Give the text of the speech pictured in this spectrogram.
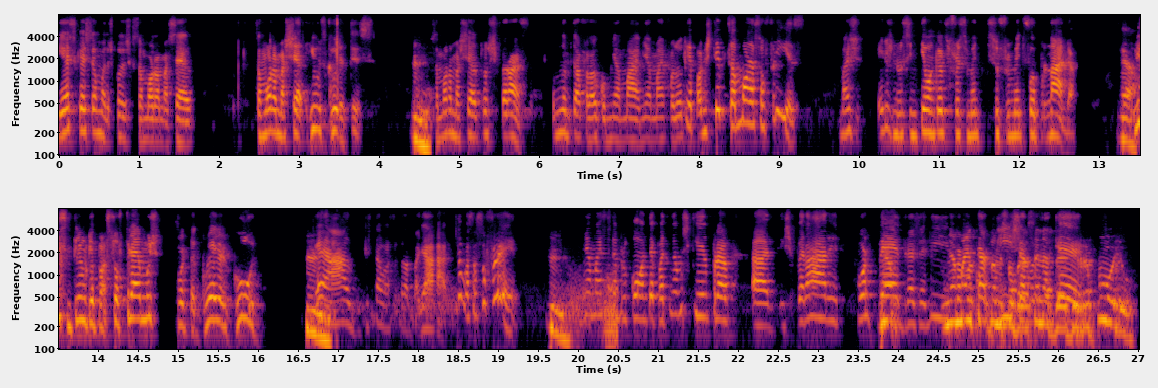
E acho que essa é uma das coisas que Samora Machel, Samora Machel, he was good at this. Mm. Samora Machel trouxe esperança. Eu me lembro de estar falando com minha mãe, minha mãe falou que nos tempos de Samora sofria-se, mas eles não sentiam aquele sofrimento, sofrimento foi por nada. Yeah. Eles sentiram que pá, sofremos for the greater good. Mm. É algo que estava a trabalhar, estava a sofrer. Hum. Minha mãe sempre conta, para tínhamos que ir para uh, esperar, pôr pedras minha, ali. Minha mãe conta-me sobre a cena de, de repolho.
